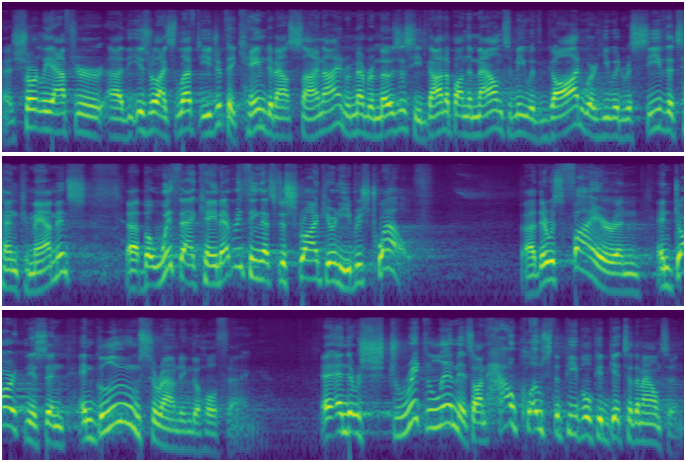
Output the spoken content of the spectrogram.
Uh, shortly after uh, the Israelites left Egypt, they came to Mount Sinai. And remember, Moses, he'd gone up on the mountain to meet with God, where he would receive the Ten Commandments. Uh, but with that came everything that's described here in Hebrews 12. Uh, there was fire and, and darkness and, and gloom surrounding the whole thing. And, and there were strict limits on how close the people could get to the mountain.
